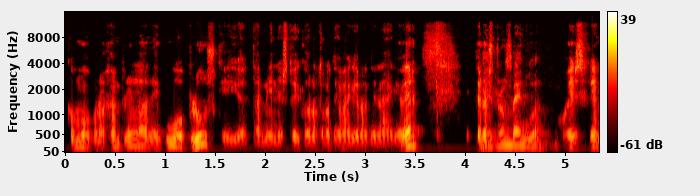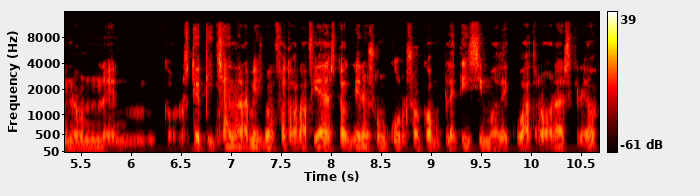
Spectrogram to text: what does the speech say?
como por ejemplo la de Google Plus, que yo también estoy con otro tema que no tiene nada que ver, pero es pues que en un, lo estoy pinchando ahora mismo en fotografía de stock, tienes un curso completísimo de cuatro horas, creo,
